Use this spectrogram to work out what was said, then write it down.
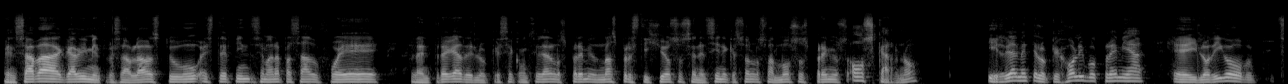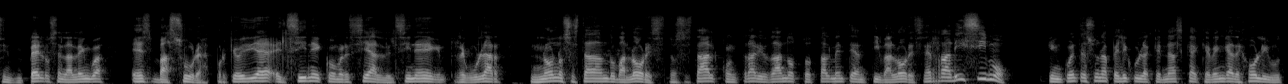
Pensaba, Gaby, mientras hablabas tú, este fin de semana pasado fue la entrega de lo que se consideran los premios más prestigiosos en el cine, que son los famosos premios Oscar, ¿no? Y realmente lo que Hollywood premia, eh, y lo digo sin pelos en la lengua, es basura, porque hoy día el cine comercial, el cine regular, no nos está dando valores, nos está al contrario dando totalmente antivalores. Es rarísimo que encuentres una película que nazca, que venga de Hollywood,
